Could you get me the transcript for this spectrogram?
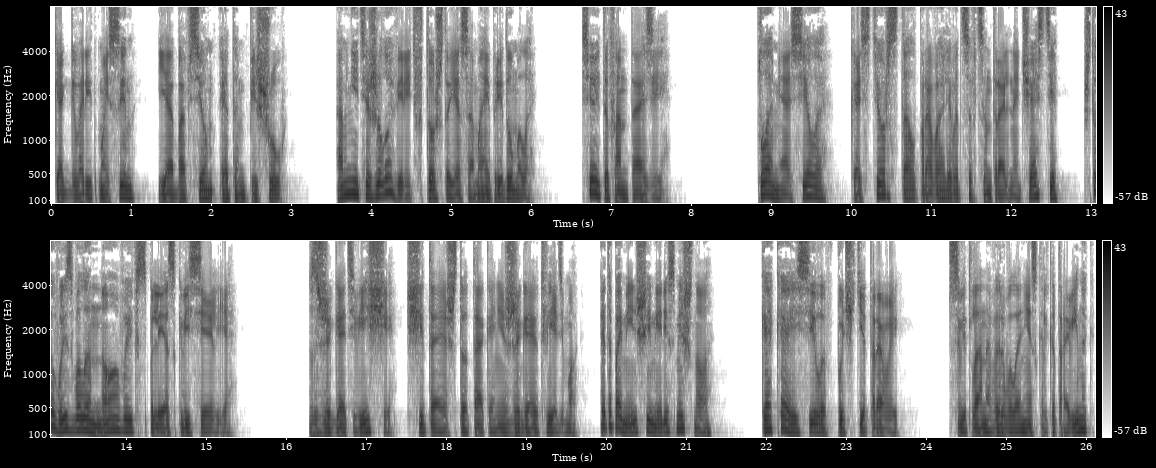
«Как говорит мой сын, я обо всем этом пишу. А мне тяжело верить в то, что я сама и придумала. Все это фантазии». Пламя осело, костер стал проваливаться в центральной части, что вызвало новый всплеск веселья. Сжигать вещи, считая, что так они сжигают ведьму, это по меньшей мере смешно. Какая сила в пучке травы? Светлана вырвала несколько травинок,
